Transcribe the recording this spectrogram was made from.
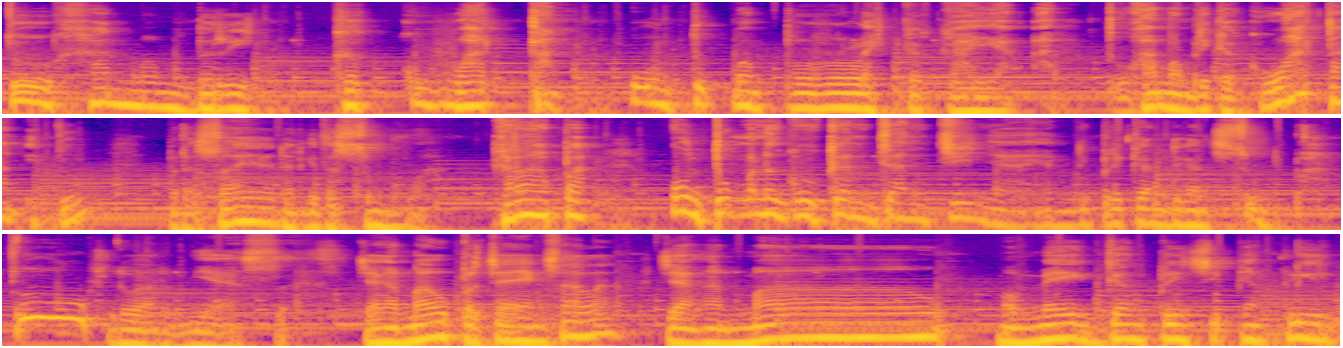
Tuhan memberi kekuatan untuk memperoleh kekayaan. Tuhan memberi kekuatan itu pada saya dan kita semua. Karena apa? Untuk meneguhkan janjinya yang diberikan dengan sumpah. Uh, luar biasa. Jangan mau percaya yang salah. Jangan mau memegang prinsip yang keliru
